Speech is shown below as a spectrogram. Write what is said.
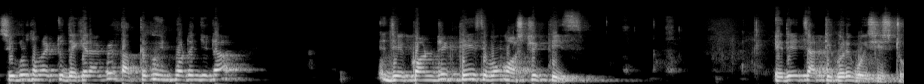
সেগুলো তোমরা একটু দেখে রাখবে। তার থেকেও ইম্পর্টেন্ট যেটা, যে কন্ট্রিক থিস এবং অস্ট্রিক থিস। এদের চারটি করে বৈশিষ্ট্য।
